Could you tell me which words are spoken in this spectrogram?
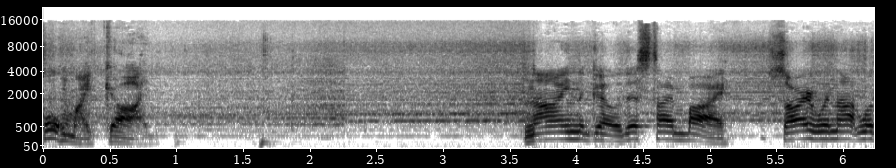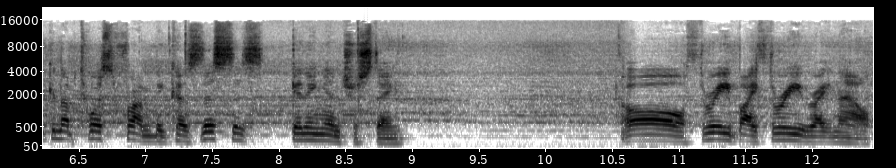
Oh my god. Nine to go, this time by. Sorry we're not looking up towards the front because this is getting interesting. Oh, three by three right now.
